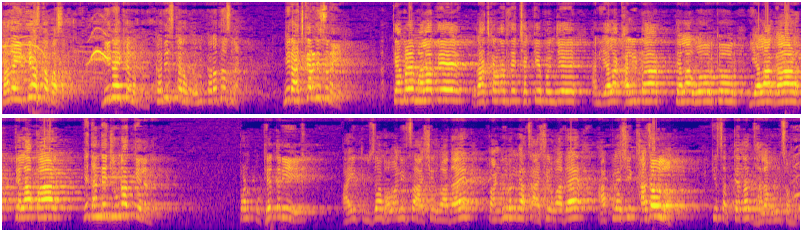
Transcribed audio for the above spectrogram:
माझा इतिहास तपासा. मी नाही केलं कधी. कधीच करत नाही. मी करतच नाही. मी राजकारणीच नाही. त्यामुळे मला ते राजकारणातले छक्के पंजे आणि याला खाली टाक त्याला वर कर याला गाळ त्याला पाड हे धंदे जीवनात केले नाही. पण कुठेतरी आई तुझा भवानीचा आशीर्वाद आहे पांडुरंगाचा आशीर्वाद आहे आपल्याशी खाजवलं की सत्यानाश झाला म्हणून समजा.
